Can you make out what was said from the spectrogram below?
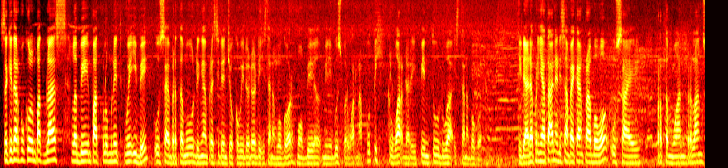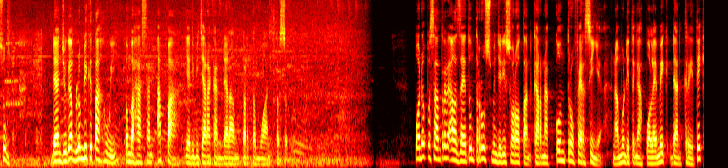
Sekitar pukul 14 lebih 40 menit WIB, usai bertemu dengan Presiden Joko Widodo di Istana Bogor, mobil minibus berwarna putih keluar dari pintu dua Istana Bogor. Tidak ada pernyataan yang disampaikan Prabowo usai pertemuan berlangsung. Dan juga belum diketahui pembahasan apa yang dibicarakan dalam pertemuan tersebut. Pondok pesantren Al Zaitun terus menjadi sorotan karena kontroversinya. Namun di tengah polemik dan kritik,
